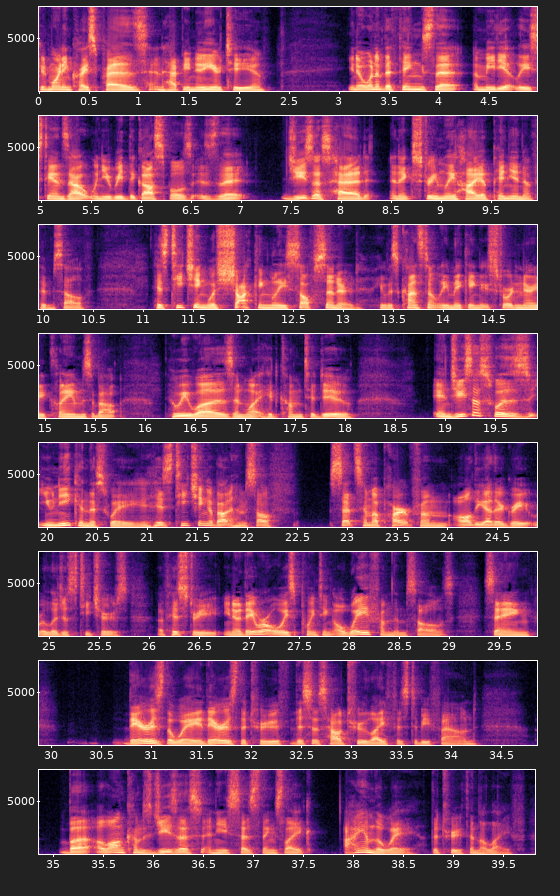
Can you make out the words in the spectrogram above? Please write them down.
Good morning, Christ Pres, and Happy New Year to you. You know, one of the things that immediately stands out when you read the Gospels is that Jesus had an extremely high opinion of himself. His teaching was shockingly self centered. He was constantly making extraordinary claims about who he was and what he'd come to do. And Jesus was unique in this way. His teaching about himself sets him apart from all the other great religious teachers of history. You know, they were always pointing away from themselves, saying, There is the way, there is the truth, this is how true life is to be found. But along comes Jesus and he says things like, I am the way, the truth, and the life.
